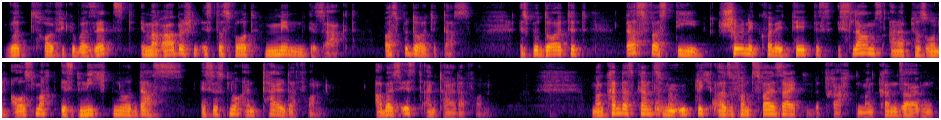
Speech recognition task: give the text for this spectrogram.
wird häufig übersetzt. Im Arabischen ist das Wort min gesagt. Was bedeutet das? Es bedeutet, das, was die schöne Qualität des Islams einer Person ausmacht, ist nicht nur das. Es ist nur ein Teil davon. Aber es ist ein Teil davon. Man kann das Ganze wie üblich also von zwei Seiten betrachten. Man kann sagen,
